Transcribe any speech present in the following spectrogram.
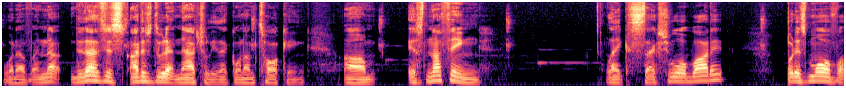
whatever. And that, that's just I just do that naturally. Like when I'm talking, um, it's nothing like sexual about it, but it's more of a.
